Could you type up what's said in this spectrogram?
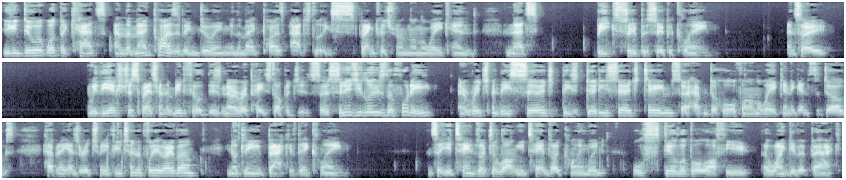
you can do it what the Cats and the Magpies have been doing when the Magpies absolutely spanked Richmond on the weekend. And that's be super, super clean. And so with the extra space around the midfield, there's no repeat stoppages. So as soon as you lose the footy, and Richmond, these surge, these dirty surge teams, so happened to Hawthorn on the weekend against the Dogs, happened against Richmond. If you turn the footy over, you're not getting it back if they're clean. And so your teams like Geelong, your teams like Collingwood will steal the ball off you. They won't give it back.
